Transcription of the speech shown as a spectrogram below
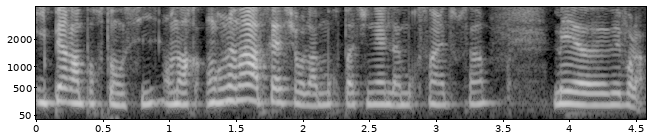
hyper important aussi. On, on reviendra après sur l'amour passionnel, l'amour sain et tout ça. Mais, euh, mais voilà.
